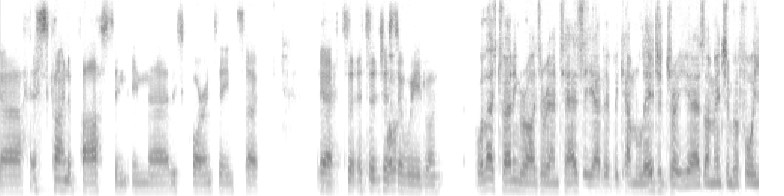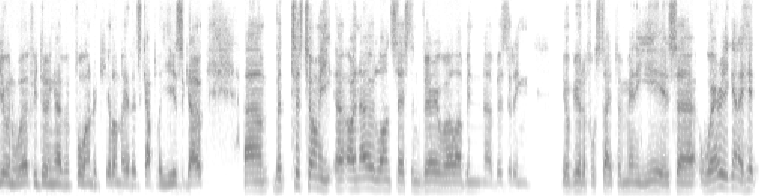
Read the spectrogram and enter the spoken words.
uh, it's kind of passed in in uh, this quarantine. So, yeah, it's a, it's a, just well, a weird one. Well, those training rides around Tassie, uh, they've become legendary. As I mentioned before, you and Worthy doing over 400 kilometres a couple of years ago. Um, but just tell me, uh, I know Launceston very well. I've been uh, visiting your beautiful state for many years. Uh, where are you going to hit?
